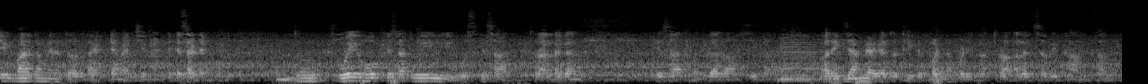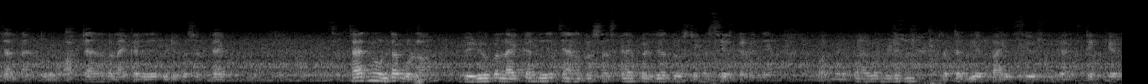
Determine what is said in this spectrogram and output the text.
एक बार का मेहनत और लाइफ टाइम अचीवमेंट है, ऐसा टाइम तो वही होप के साथ, वही उसके साथ, थोड़ा लगन के साथ मैं कर रहा हूँ, सीख रहा हूँ। और एग्ज़ाम भी आ गया तो ठीक है, पढ़ना पड़ेगा। अलग सा भी काम काम चल रहा है तो आप चैनल को लाइक कर दीजिए, वीडियो को सब्सक्राइब शायद मैं उल्टा बोल रहा हूँ। वीडियो को लाइक कर दीजिए, चैनल को सब्सक्राइब कर दीजिए दोस्तों में शेयर कर दीजिए। और मेरे को अगले वीडियो में तब तक बाई सी टेक केयर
